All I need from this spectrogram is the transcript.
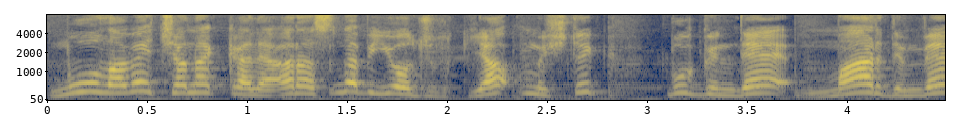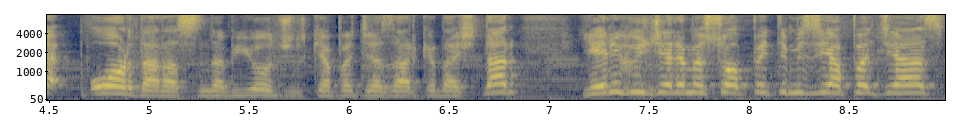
Muğla ve Çanakkale arasında bir yolculuk yapmıştık. Bugün de Mardin ve Ordu arasında bir yolculuk yapacağız arkadaşlar. Yeni güncelleme sohbetimizi yapacağız.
